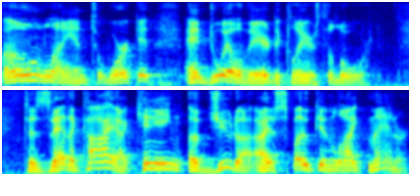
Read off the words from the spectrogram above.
own land to work it and dwell there, declares the Lord. To Zedekiah, king of Judah, I have spoken like manner.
